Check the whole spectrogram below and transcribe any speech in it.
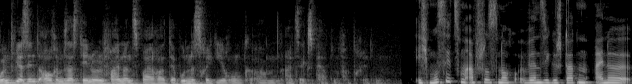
Und wir sind auch im Sustainable Finance Beirat der Bundesregierung ähm, als Experten vertreten. Ich muss Sie zum Abschluss noch, wenn Sie gestatten, eine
